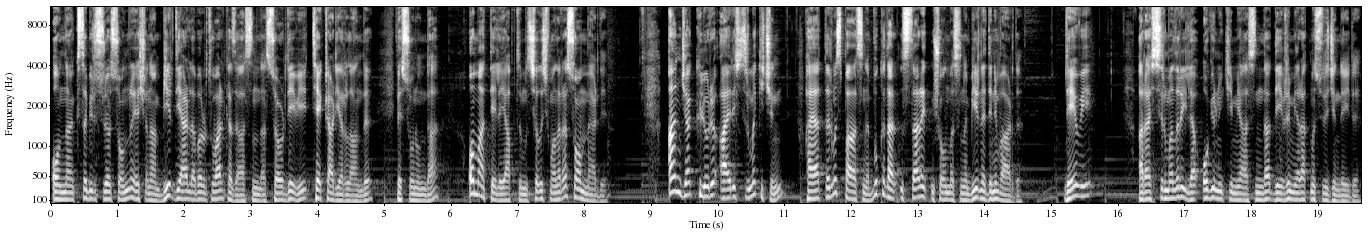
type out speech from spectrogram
Ondan kısa bir süre sonra yaşanan bir diğer laboratuvar kazasında Sir Davy tekrar yaralandı ve sonunda o maddeyle yaptığımız çalışmalara son verdi. Ancak kloru ayrıştırmak için hayatlarımız pahasına bu kadar ısrar etmiş olmasının bir nedeni vardı. Dewey araştırmalarıyla o günün kimyasında devrim yaratma sürecindeydi.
